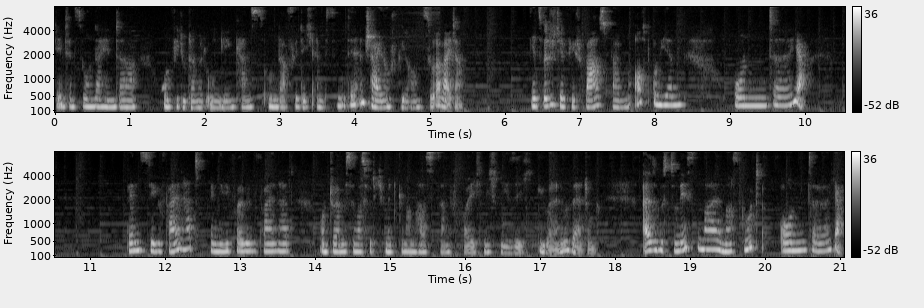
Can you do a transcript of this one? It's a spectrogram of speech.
die Intention dahinter und wie du damit umgehen kannst, um da für dich ein bisschen den Entscheidungsspielraum zu erweitern. Jetzt wünsche ich dir viel Spaß beim Ausprobieren und äh, ja, wenn es dir gefallen hat, wenn dir die Folge gefallen hat und du ein bisschen was für dich mitgenommen hast, dann freue ich mich riesig über deine Bewertung. Also bis zum nächsten Mal, mach's gut und äh, ja,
